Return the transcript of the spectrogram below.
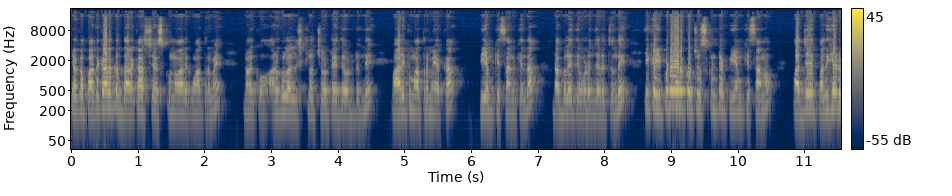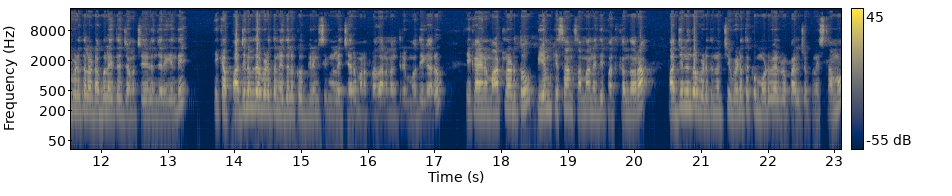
ఈ యొక్క పథకాలకు దరఖాస్తు చేసుకున్న వారికి మాత్రమే మనకు అర్హుల లిస్టులో చోటు అయితే ఉంటుంది. వారికి మాత్రమే యొక్క పిఎం కిసాన్ కింద డబ్బులు అయితే ఇవ్వడం జరుగుతుంది. ఇక ఇప్పటి వరకు చూసుకుంటే పిఎం కిసాన్ పద్దె పదిహేడు విడతల డబ్బులు అయితే జమ చేయడం జరిగింది. ఇక పద్దెనిమిదో విడత నిధులకు గ్రీన్ సిగ్నల్ ఇచ్చారు మన ప్రధానమంత్రి మోదీ గారు. ఇక ఆయన మాట్లాడుతూ పిఎం కిసాన్ సమ్మాన్ నిధి పథకం ద్వారా పద్దెనిమిదో విడత నుంచి విడతకు మూడు వేల రూపాయలు చొప్పున ఇస్తాము.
